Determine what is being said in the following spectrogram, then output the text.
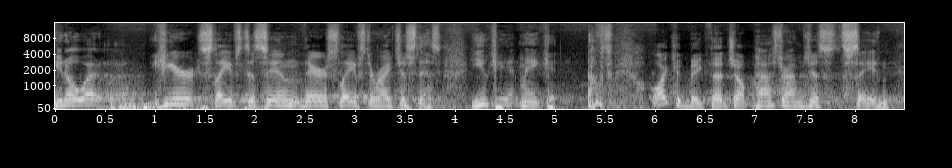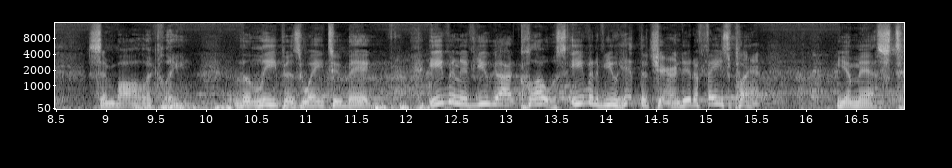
You know what? Here, slaves to sin, there, slaves to righteousness. You can't make it. I could make that jump, Pastor. I'm just saying symbolically. The leap is way too big. Even if you got close, even if you hit the chair and did a face plant, you missed.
